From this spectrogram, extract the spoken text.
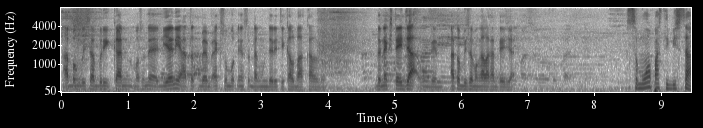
abang bisa berikan? Maksudnya dia nih atlet BMX Sumut yang sedang menjadi cikal bakal nih. The next Teja mungkin atau bisa mengalahkan Teja. Semua pasti bisa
